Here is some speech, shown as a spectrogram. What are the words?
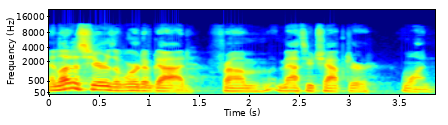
And let us hear the word of God from Matthew chapter 1.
